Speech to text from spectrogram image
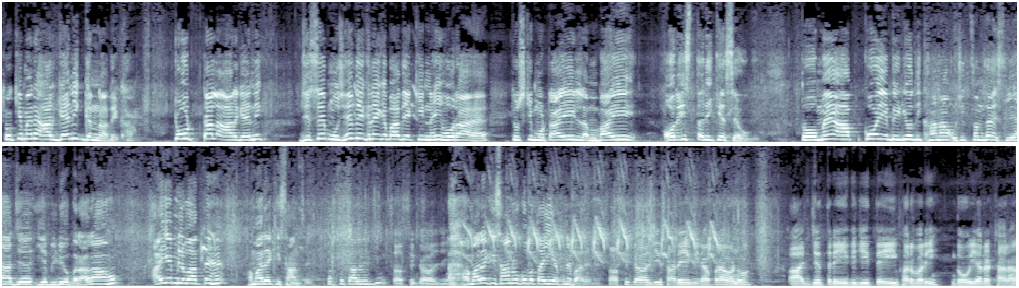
क्योंकि मैंने ऑर्गेनिक गन्ना देखा। टोटल ऑर्गेनिक, जिसे मुझे देखने के बाद यकीन नहीं हो रहा है कि उसकी मोटाई, लंबाई और इस तरीके से होगी। तो मैं आपको ये वीडियो दिखाना उचित समझा इसलिए आज ये वीडियो बना रहा हूँ आइए मिलवाते हैं हमारे किसान से सबसे ਕਾਲ ਵੀਰ ਜੀ ਸਤਿ ਸ਼੍ਰੀ ਅਕਾਲ ਜੀ हमारे किसानों को बताइए अपने बारे में ਸਤਿ ਸ਼੍ਰੀ ਅਕਾਲ ਜੀ ਸਾਰੇ ਵੀਰਾਂ ਭਰਾਵਾਂ ਨੂੰ ਅੱਜ ਤਰੀਕ ਜੀ 23 ਫਰਵਰੀ 2018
